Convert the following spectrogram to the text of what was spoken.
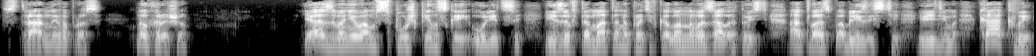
Странный вопрос. Ну, хорошо. Я звоню вам с Пушкинской улицы, из автомата напротив колонного зала, то есть от вас поблизости, видимо. Как вы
